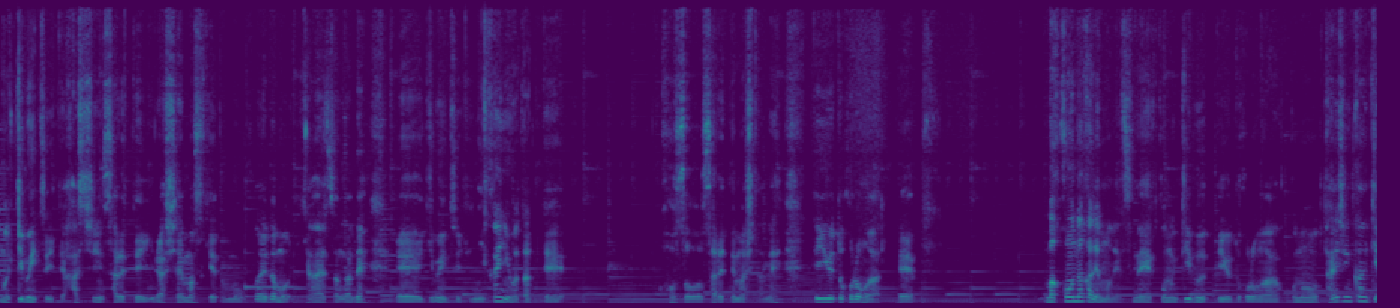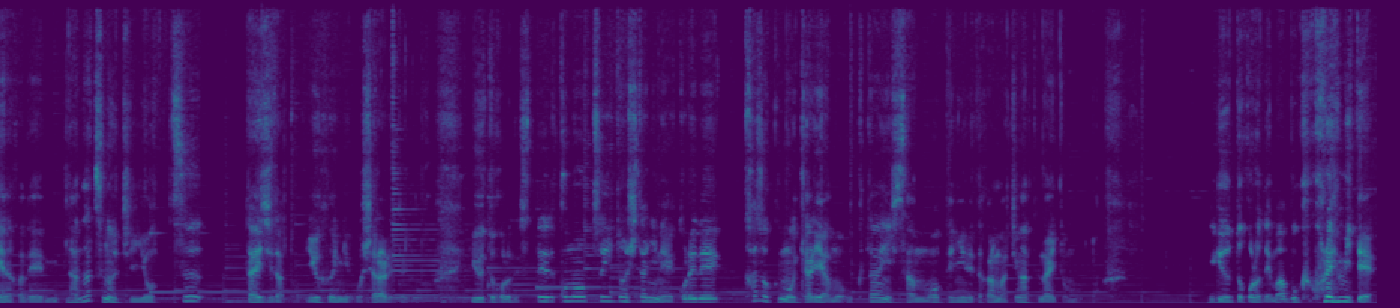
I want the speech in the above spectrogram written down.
まあ、ギブについて発信されていらっしゃいますけれども、この間も池原さんがね、えー、ギブについて2回にわたって放送されてましたね。っていうところがあって、まあ、この中でもですね、このギブっていうところが、この対人関係の中で7つのうち4つ大事だというふうにおっしゃられているというところです。で、このツイートの下にね、これで家族もキャリアも億単位資産も手に入れたから間違ってないと思うというところで、まあ僕これ見て、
